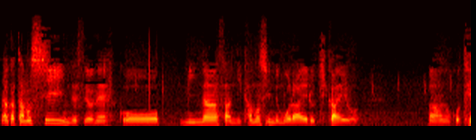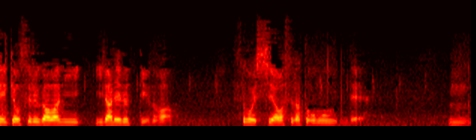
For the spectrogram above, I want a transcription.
なんか楽しいんですよね。こう皆さんに楽しんでもらえる機会をあのこう提供する側にいられるっていうのはすごい幸せだと思うんで、うん、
